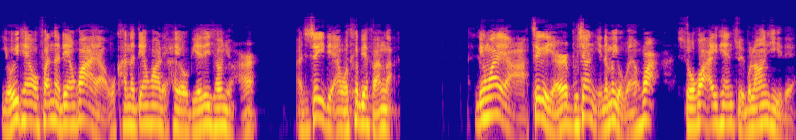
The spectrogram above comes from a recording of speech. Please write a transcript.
有一天我翻他电话呀，我看他电话里还有别的小女孩，啊，就这一点我特别反感。另外呀，这个人不像你那么有文化，说话一天嘴不浪叽的。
